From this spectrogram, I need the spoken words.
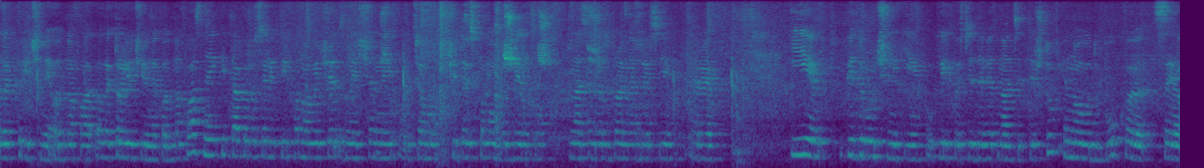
електричний однофа... електролічильник однофасний, який також у селі Тихоновичі знищений у цьому вчительському будинку внаслідок збройної агресії РФ. І підручники у кількості 19 штук і ноутбук. Е, Це е,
